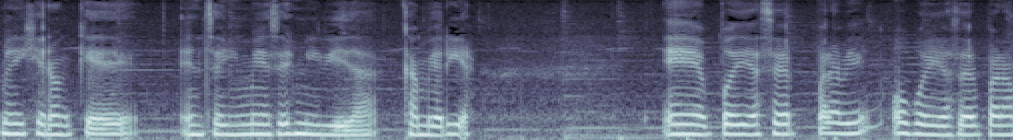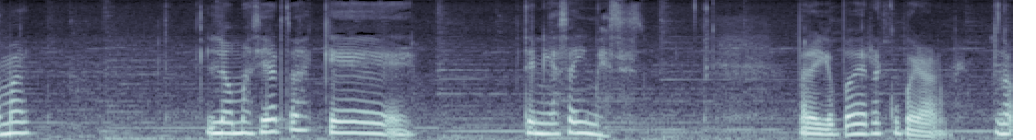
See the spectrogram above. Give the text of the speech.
me dijeron que en seis meses mi vida cambiaría. Eh, podía ser para bien o podía ser para mal. Lo más cierto es que tenía seis meses para yo poder recuperarme. No,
